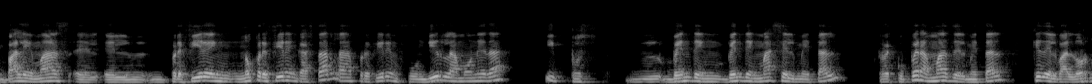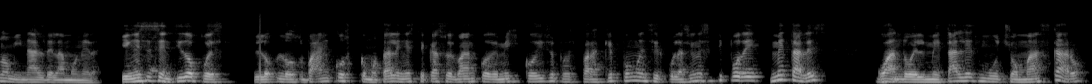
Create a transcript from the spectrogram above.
vale más, el, el, prefieren, no prefieren gastarla, prefieren fundir la moneda y pues venden, venden más el metal, recuperan más del metal que del valor nominal de la moneda. Y en ese sentido, pues los bancos como tal, en este caso el Banco de México dice, pues ¿para qué pongo en circulación ese tipo de metales cuando el metal es mucho más caro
